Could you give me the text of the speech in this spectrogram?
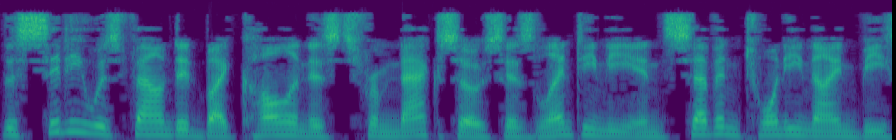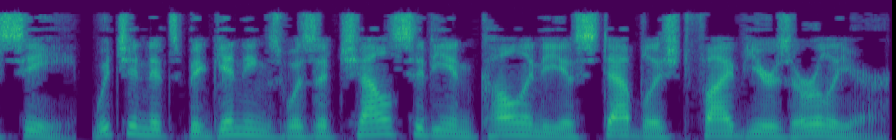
The city was founded by colonists from Naxos as Lentini in 729 BC, which in its beginnings was a Chalcidian colony established five years earlier.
